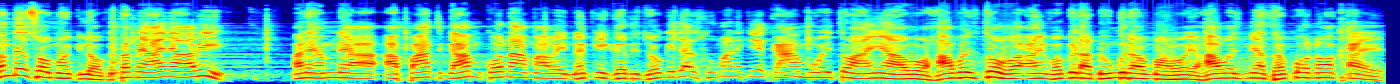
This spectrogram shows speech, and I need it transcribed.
સંદેશો મોકલ્યો કે તમે અહીંયા આવી અને અમને આ પાંચ ગામ કોનામાં આવે નક્કી કરી. જોગીદાસ ખુમાણ કે કામ હોય તો અહીંયા આવો, હાવજ તો અહીં વગડા ડુંગરામાં હોય, હાવજ ત્યાં ધક્કો ન ખાય.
